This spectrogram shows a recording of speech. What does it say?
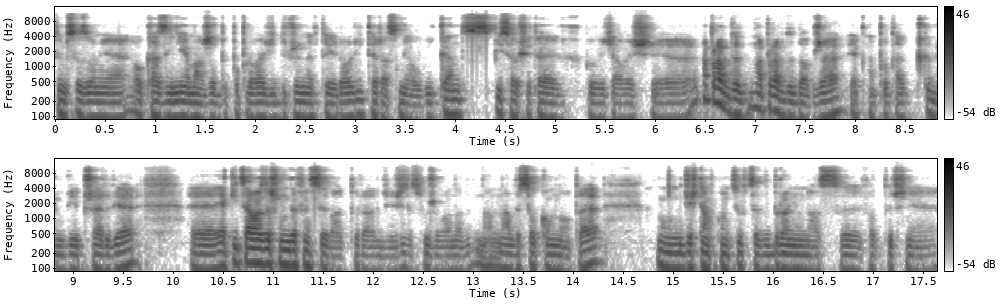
tym sezonie okazji nie ma, żeby poprowadzić drużynę w tej roli. Teraz miał weekend, spisał się, tak jak powiedziałeś, e, naprawdę, naprawdę dobrze, jak na po tak długiej przerwie. E, jak i cała zresztą defensywa, która gdzieś zasłużyła na, na, na wysoką notę gdzieś tam w końcówce wybronił nas e, faktycznie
